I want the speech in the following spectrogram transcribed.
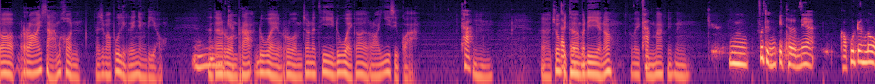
ก็ร้อยสามคนโดยเฉพาะผู้หลีกเล่นอย่างเดียวอืมถ้ารวมพระด้วยรวมเจ้าหน้าที่ด้วยก็ร้อยยี่สิบกว่า ค่ะอืมเอ่อ ช่วงแต่ปิดเทอมพอดีอะเนาะก็เลยคค่ะนมากนิดนึงอืมพูดถึงปิดเทอมเนี่ย ขอพูดเรื่องโลก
